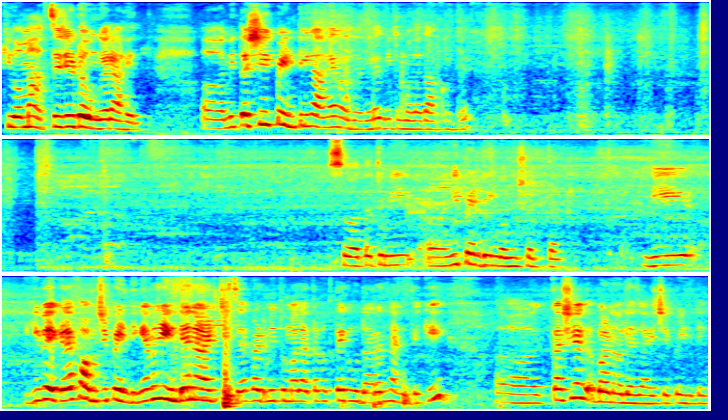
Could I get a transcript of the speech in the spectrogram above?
किंवा मागचे जे डोंगर आहेत मी तशी एक पेंटिंग आहे माझ्याकडे मी तुम्हाला दाखवते. सो आता तुम्ही ही पेंटिंग बघू शकता. ही ही वेगळ्या फॉर्मची पेंटिंग आहे म्हणजे इंडियन आर्टचीच आहे बट मी तुम्हाला आता फक्त एक उदाहरण सांगते की कसे बनवले जायचे पेंटिंग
